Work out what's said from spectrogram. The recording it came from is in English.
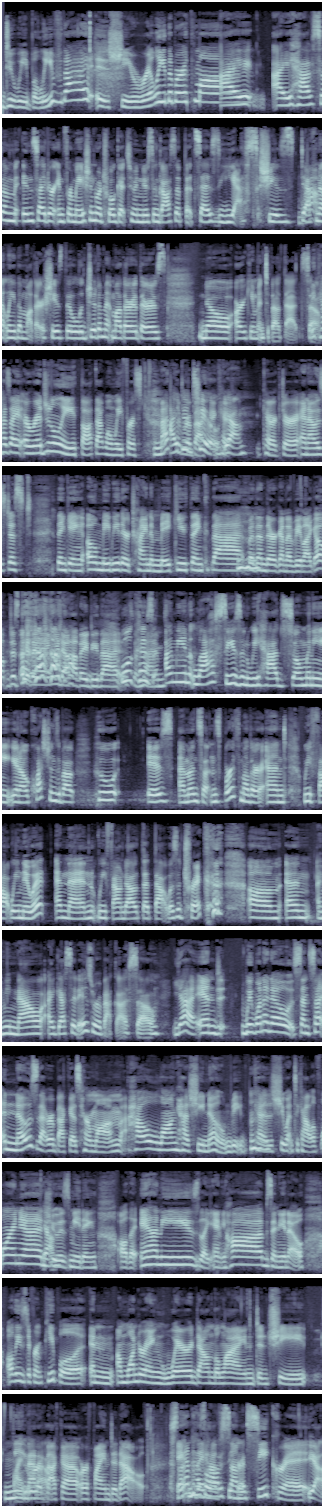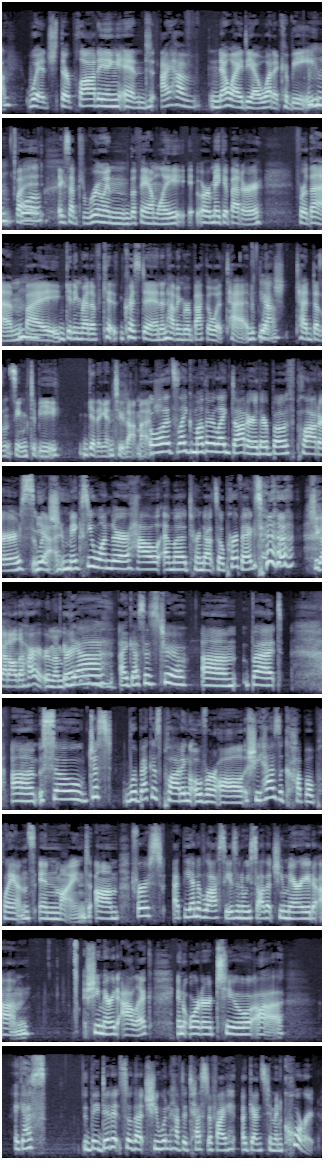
do we believe that? Is she really the birth mom? I I have some insider information which we'll get to in news and gossip that says yes, she is definitely the mother. She is the legitimate mother. There's no argument about that. So Because I originally thought that when we first met the I did Rebecca too, yeah. character, and I was just thinking, oh, maybe they're trying to make you think that, but then they're gonna be like, oh, just kidding. you know how they do that. Well, because. I mean, last season we had so many, you know, questions about who is Emma and Sutton's birth mother, and we thought we knew it, and then we found out that that was a trick. um, and I mean, now I guess it is Rebecca. So Yeah, and we want to know since Sutton knows that Rebecca's her mom, how long has she known? Because she went to California and Yeah. she was meeting all the Annies, like Annie Hobbs, and you know, all these different people. And I'm wondering where down the line did she meet Find that out. Rebecca or find it out? Sutton and they have some secret. Yeah. Which they're plotting, and I have no idea what it could be, but Mm-hmm. Well- except ruin the family or make it better for them Mm-hmm. by getting rid of Ki- Kristen and having Rebecca with Ted, Yeah. which Ted doesn't seem to be getting into that much. Well, it's like mother, like daughter. They're both plotters, which Yeah. makes you wonder how Emma turned out so perfect. she got all the heart, remember? yeah, I guess it's true. Um, but um, so just Rebecca's plotting overall. She has a couple plans in mind. Um, first, at the end of last season, we saw that she married. Um, she married Alec in order to, uh, I guess, they did it so that she wouldn't have to testify against him in court.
